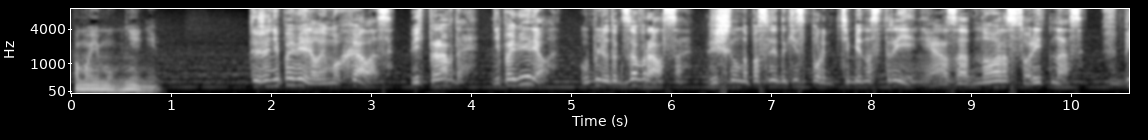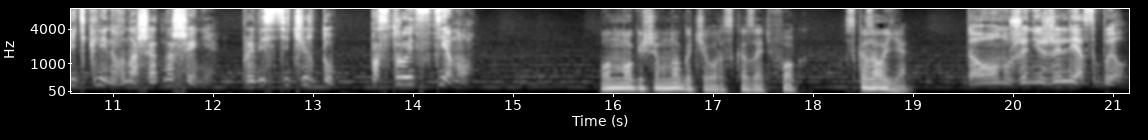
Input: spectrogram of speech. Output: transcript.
по моему мнению. Ты же не поверил ему, Халас, ведь правда? Не поверил? Ублюдок заврался. Решил напоследок испортить тебе настроение, а заодно рассорить нас. Вбить клин в наши отношения. Провести черту. Построить стену. Он мог еще много чего рассказать, Фок. Сказал я. Да он уже не желез был.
